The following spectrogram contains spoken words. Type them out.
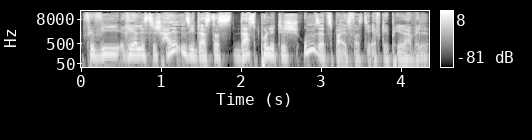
Für wie realistisch halten Sie das, dass das politisch umsetzbar ist, was die FDP da will?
